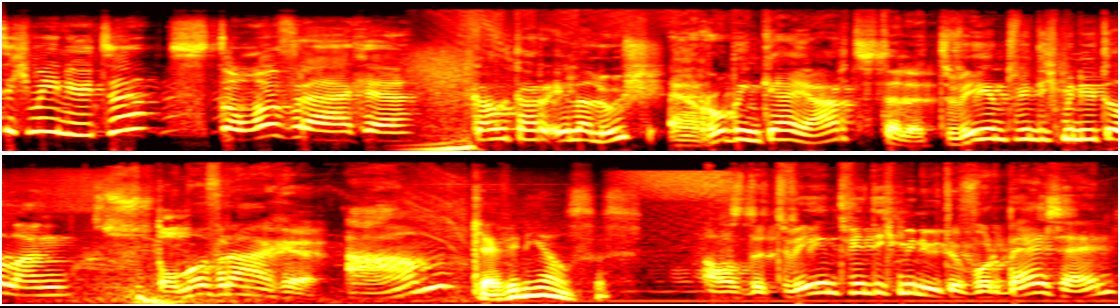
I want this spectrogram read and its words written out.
22 minuten stomme vragen. Koutar Elalouche en Robin Keijaard stellen 22 minuten lang stomme vragen aan... Kevin Janssens. Als de 22 minuten voorbij zijn,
